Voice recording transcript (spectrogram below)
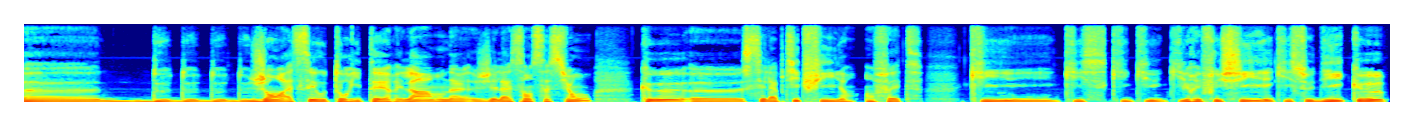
euh, de, gens assez autoritaires. Et là, j'ai la sensation que euh, c'est la petite fille, en fait, qui, qui, réfléchit et qui se dit que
